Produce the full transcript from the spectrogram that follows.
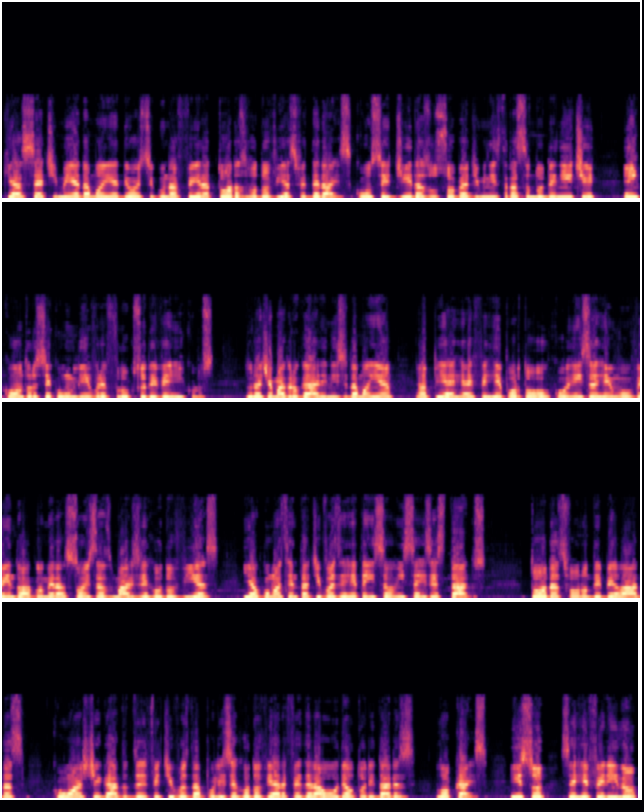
que às sete e meia da manhã de hoje, segunda-feira, todas as rodovias federais concedidas ou sob a administração do DENIT encontram-se com um livre fluxo de veículos. Durante a madrugada e início da manhã, a PRF reportou ocorrências removendo aglomerações das margens de rodovias e algumas tentativas de retenção em seis estados. Todas foram debeladas com a chegada dos efetivos da Polícia Rodoviária Federal ou de autoridades locais. Isso se referindo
